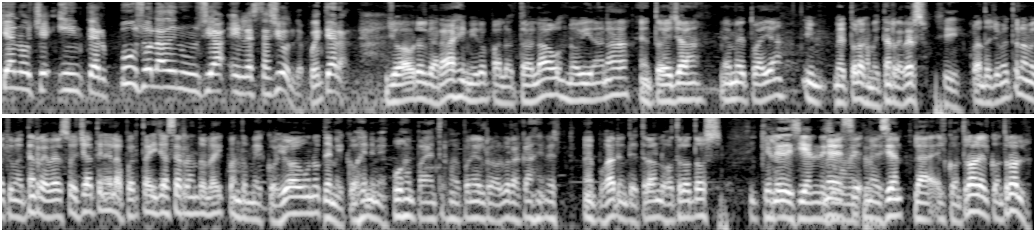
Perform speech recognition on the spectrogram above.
que anoche interpuso la denuncia en la estación de Puente Aranda. Yo abro el garaje y miro para el otro lado, no vi nada, entonces ya me meto allá y meto la camioneta en reverso. Sí. Cuando yo meto la camioneta en reverso, ya tenía la puerta ahí ya cerrándola y cuando me cogió a uno, de me cogen y me empujan para adentro, me ponen el revólver acá, y me empujaron y detrás los otros dos. ¿Y qué le decían en Me, ese deci- momento? me decían, la- el control, el control.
